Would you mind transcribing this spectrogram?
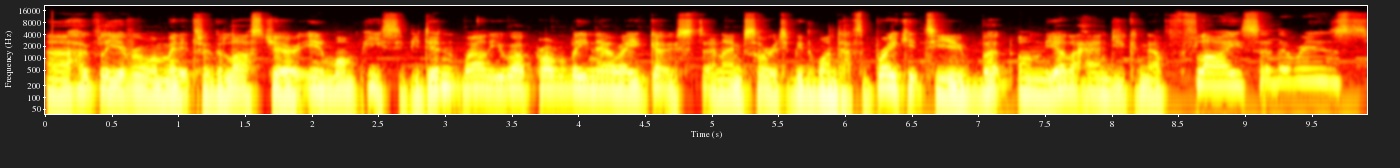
Uh, hopefully everyone made it through the last year in one piece. If you didn't, well you are probably now a ghost and I'm sorry to be the one to have to break it to you, but on the other hand you can now fly so there is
